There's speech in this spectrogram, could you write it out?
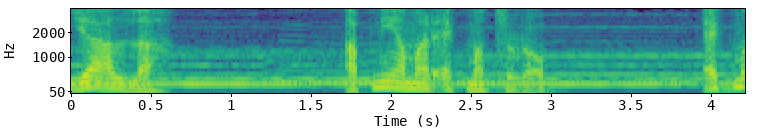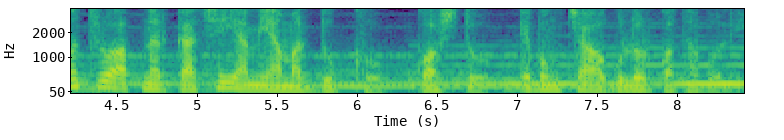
ইয়া আল্লাহ, আপনি আমার একমাত্র রব। একমাত্র আপনার কাছেই আমি আমার দুঃখ, কষ্ট এবং চাওয়াগুলোর কথা বলি।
